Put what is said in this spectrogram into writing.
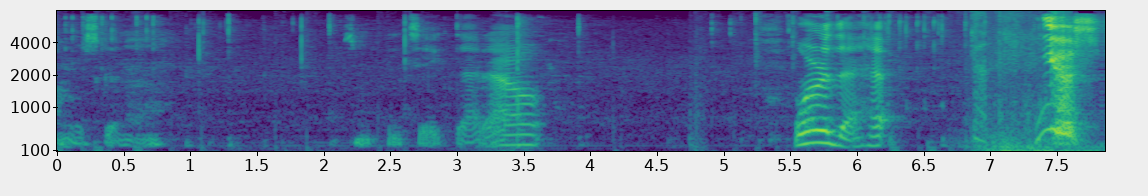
I'm just gonna simply take that out. Where the heck? Yes!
